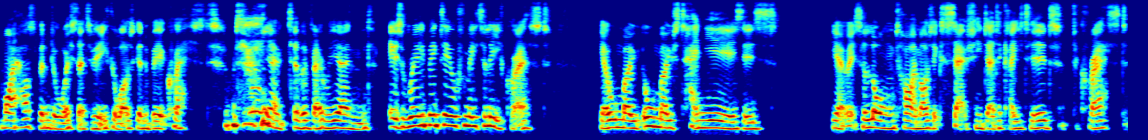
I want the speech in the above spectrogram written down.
my husband always said to me he thought I was going to be at Crest, you know, to the very end. It was a really big deal for me to leave Crest. You know, almost almost ten years is you know, it's a long time. I was exceptionally dedicated to Crest.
